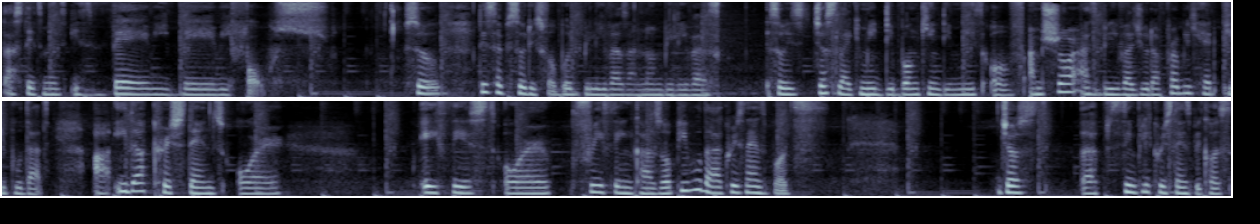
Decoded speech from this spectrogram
that statement is very, very false. So, this episode is for both believers and non believers. So, it's just like me debunking the myth of, I'm sure as believers, you would have probably heard people that are either Christians or atheists or free thinkers or people that are Christians but just uh, simply Christians because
